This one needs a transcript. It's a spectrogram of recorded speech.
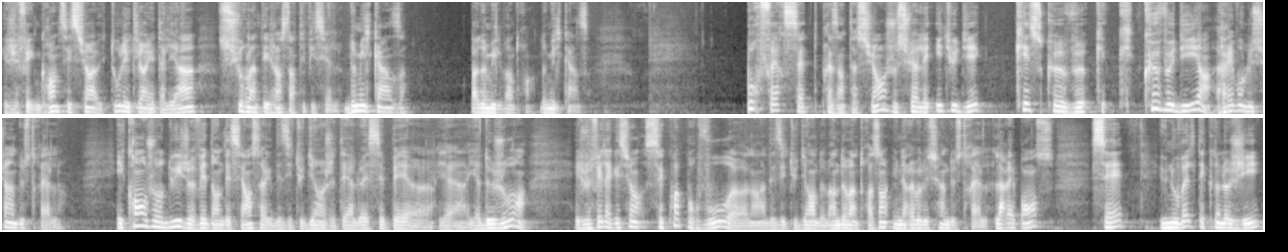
et j'ai fait une grande session avec tous les clients italiens sur l'intelligence artificielle. 2015, pas 2023, 2015. Pour faire cette présentation, je suis allé étudier qu'est-ce que veut, que, veut dire révolution industrielle. Et quand aujourd'hui je vais dans des séances avec des étudiants, j'étais à l'ESCP euh, il, il, y a deux jours, et je lui fais la question, c'est quoi pour vous, euh, des étudiants de 22-23 ans, une révolution industrielle? La réponse, c'est une nouvelle technologie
